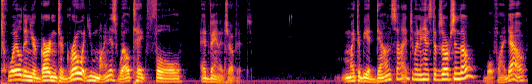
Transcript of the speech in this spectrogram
toiled in your garden to grow it, you might as well take full advantage of it. Might there be a downside to enhanced absorption, though? We'll find out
